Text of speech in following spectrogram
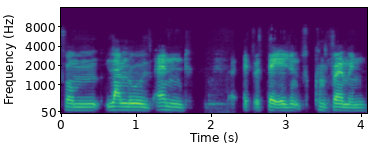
from landlords and estate agents confirming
